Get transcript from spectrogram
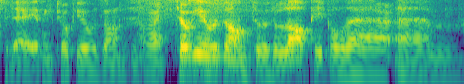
today. I think Tokyo was on. Isn't that right? Tokyo was on, so there was a lot of people there. Um,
